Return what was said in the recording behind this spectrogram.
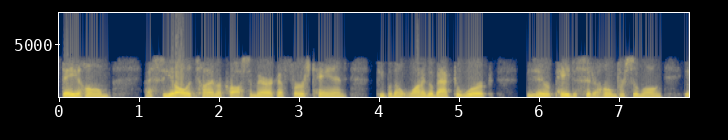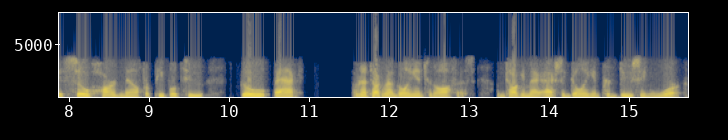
stay home. I see it all the time across America firsthand People don't want to go back to work because they were paid to sit at home for so long. It's so hard now for people to go back. I'm not talking about going into an office. I'm talking about actually going and producing work,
